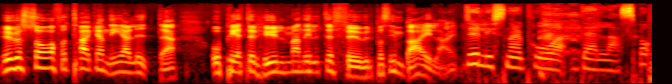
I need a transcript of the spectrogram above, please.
USA får tagga ner lite och Peter Hyllman är lite ful på sin byline. Du lyssnar på Della Sport.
